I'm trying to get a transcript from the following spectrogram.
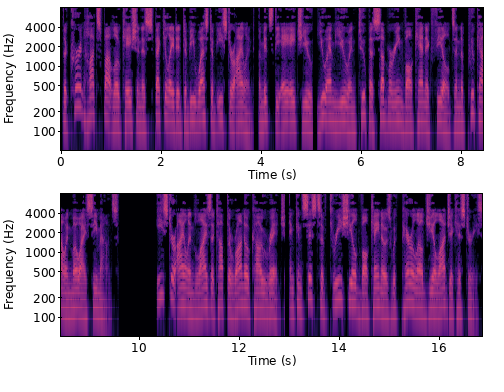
The current hotspot location is speculated to be west of Easter Island, amidst the AHU, UMU and Tupa submarine volcanic fields and the Pukao and Moai seamounts. Easter Island lies atop the Rano Kau Ridge, and consists of three shield volcanoes with parallel geologic histories.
